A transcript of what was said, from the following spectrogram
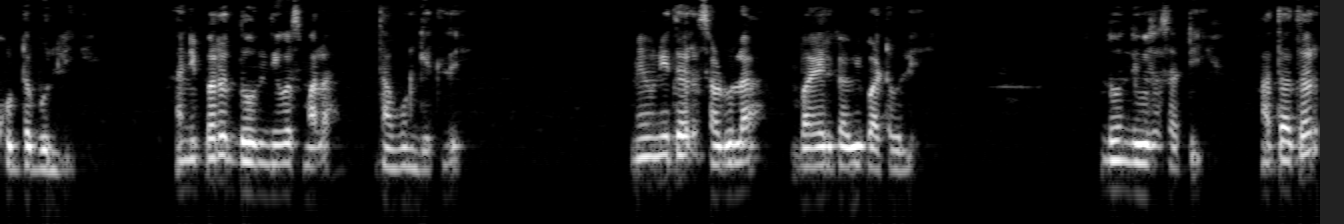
खोटं बोलली आणि परत दोन दिवस मला थांबून घेतले. मेवणी तर साडूला बाहेरगावी पाठवले. दोन दिवसासाठी. आता तर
